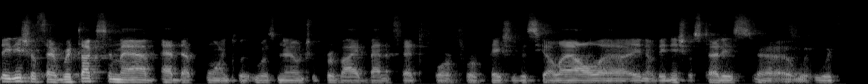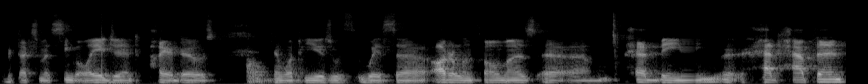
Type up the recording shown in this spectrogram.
the initial therapy, rituximab at that point was known to provide benefit for, for patients with CLL. Uh, you know, the initial studies uh, with, with rituximab single agent, higher dose, than what we use with with uh, other lymphomas uh, um, had been uh, had happened.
